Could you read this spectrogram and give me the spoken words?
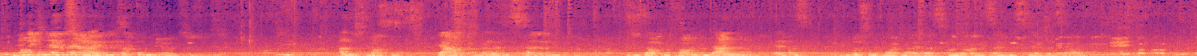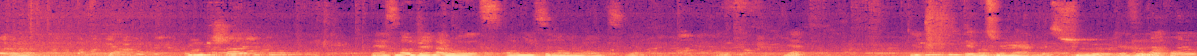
Wir brauchen ja mehr in dieser Community. Alles machen. Ja, und das ist halt, ein- ich glaube, die Frauen haben da dann etwas größten Vorteil, dass wir uns ein bisschen besser äh, ja, umgestalten können. There's no gender roles, only cinnamon rolls. Jetzt? Den muss ich mir merken, der ist schön, der ist wundervoll.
